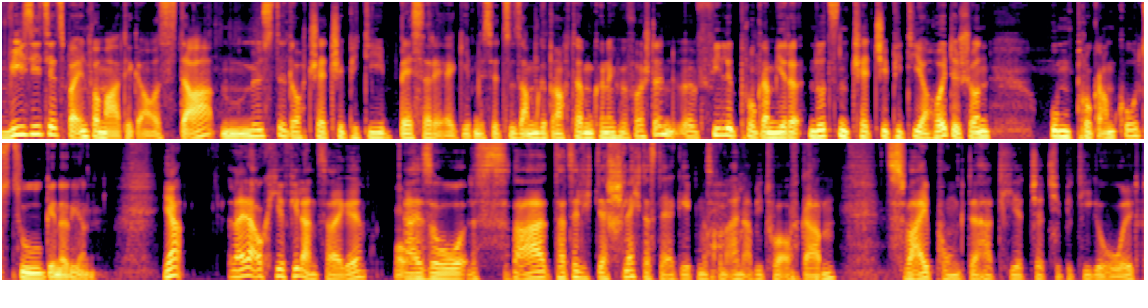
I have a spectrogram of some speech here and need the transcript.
Wie sieht's jetzt bei Informatik aus? Da müsste doch ChatGPT bessere Ergebnisse zusammengebracht haben, kann ich mir vorstellen. Äh, viele Programmierer nutzen ChatGPT ja heute schon, um Programmcode zu generieren. Ja, leider auch hier Fehlanzeige. Oh. Also das war tatsächlich das schlechteste Ergebnis von allen Abituraufgaben. Zwei Punkte hat hier ChatGPT geholt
